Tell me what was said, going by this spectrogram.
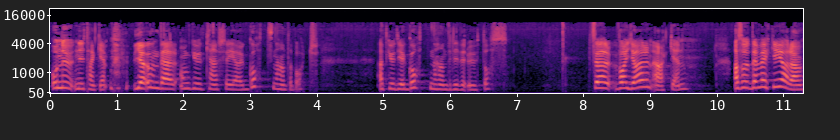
Och nu, ny tanke. Jag undrar om Gud kanske gör gott när han tar bort. Att Gud gör gott när han driver ut oss. För vad gör en öken? Alltså den verkar göra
